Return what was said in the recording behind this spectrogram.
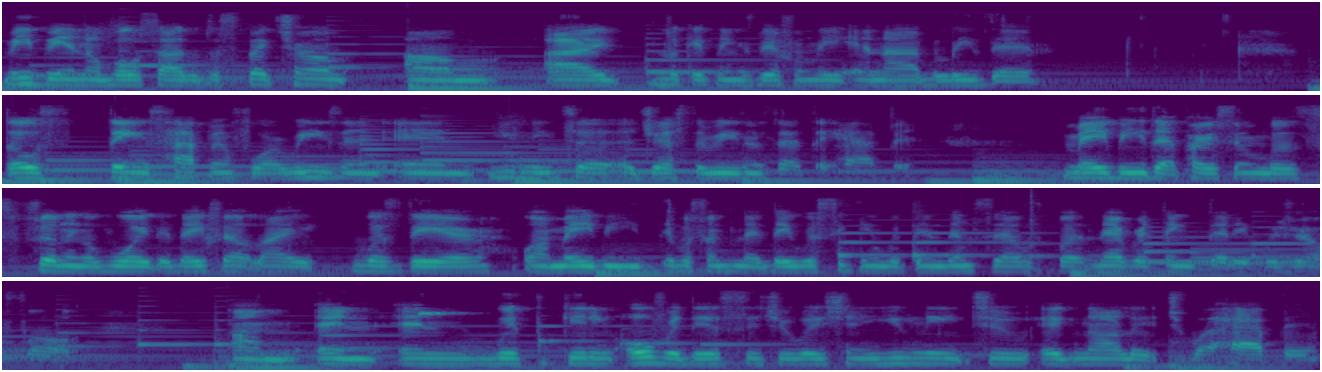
Me being on both sides of the spectrum, um, I look at things differently, and I believe that those things happen for a reason, and you need to address the reasons that they happen. Maybe that person was feeling a void that they felt like was there, or maybe it was something that they were seeking within themselves, but never think that it was your fault um, and and with getting over this situation you need to acknowledge what happened.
